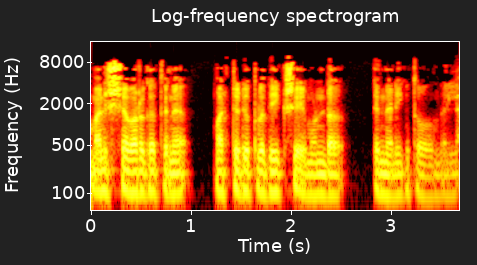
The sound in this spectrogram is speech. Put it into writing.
മനുഷ്യവർഗത്തിന് മറ്റൊരു പ്രതീക്ഷയുമുണ്ട് എന്നെനിക്ക് തോന്നുന്നില്ല.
